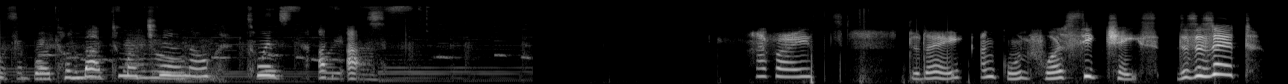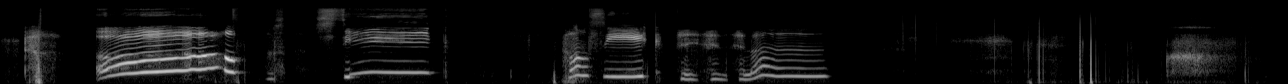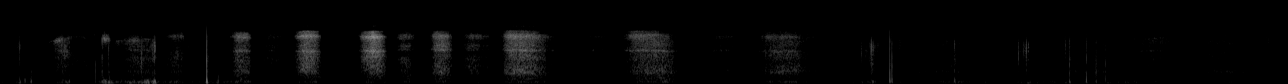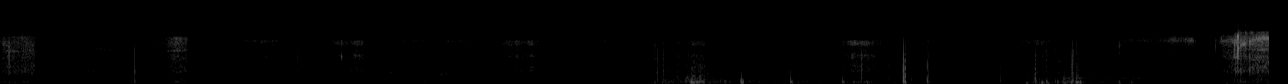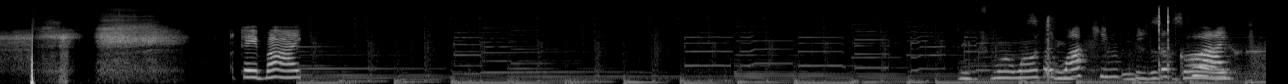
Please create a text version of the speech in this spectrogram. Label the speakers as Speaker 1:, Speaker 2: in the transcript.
Speaker 1: welcome back to my channel, Twin R' Us. Hi friends, today I'm going for a seek chase. This is it. Oh, seek. Hello, seek. Hello. Okay, bye.
Speaker 2: Thanks for watching.
Speaker 1: For watching, please
Speaker 2: subscribe.
Speaker 1: subscribe.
